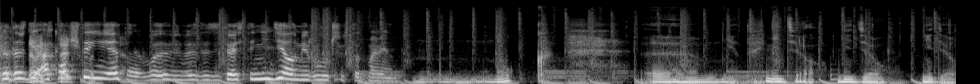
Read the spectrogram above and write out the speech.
Подожди, Давайте а как ты пойдем, это? в- То есть ты не делал мир лучше в тот момент? Ну, э, нет, не делал, не делал, не делал.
